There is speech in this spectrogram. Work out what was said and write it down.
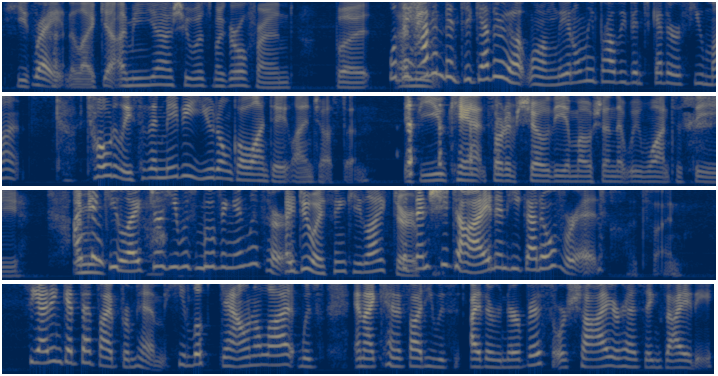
He's Right. kind of like, yeah, I mean, yeah, she was my girlfriend, but well I they mean, hadn't been together that long they had only probably been together a few months totally. So then maybe you don't go on Dateline, Justin, if you can't sort of show the emotion that we want to see. I, mean- think he liked her he was moving in with her I do. I think he liked her. but then she died and he got over it That's fine. See, I didn't get that vibe from him. He looked down a lot, was and I kind of thought he was either nervous or shy or has anxiety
